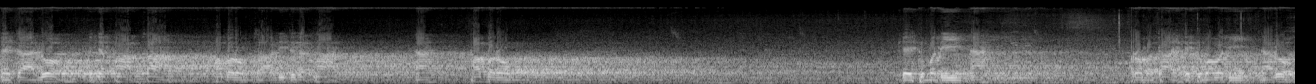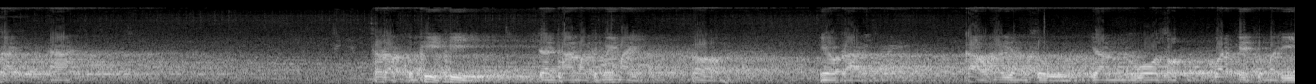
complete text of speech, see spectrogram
ในการร่วมเป็นเจ้าภาพสร้างพระบรมสารีริกธาตุนะพระบรมเกตุมดีนะพระบรมธาตุเกตุมวดีนะร่วมกันนะสำหรับคนที่ที่เดินทางมาถึงใหม่ๆก็มีโอกาสก้าวเข้ายังสู่ยังอุโวสถวัดเกตุมดี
